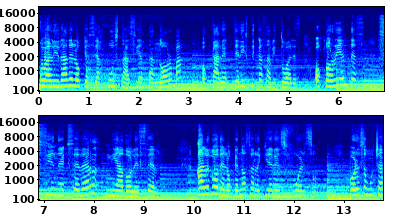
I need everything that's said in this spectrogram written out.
cualidad de lo que se ajusta a cierta norma o características habituales o corrientes sin exceder ni adolecer. Algo de lo que no se requiere esfuerzo por eso mucha,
